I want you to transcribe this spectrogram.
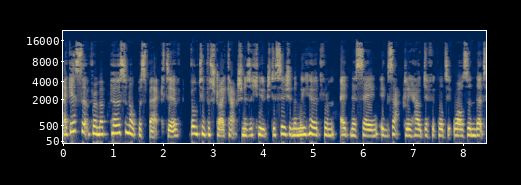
I guess that from a personal perspective, voting for strike action is a huge decision. And we heard from Edna saying exactly how difficult it was, and that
